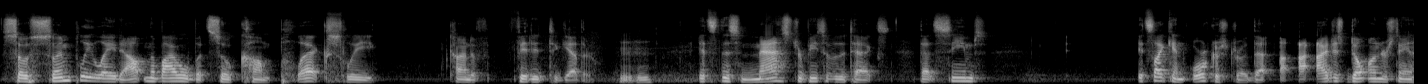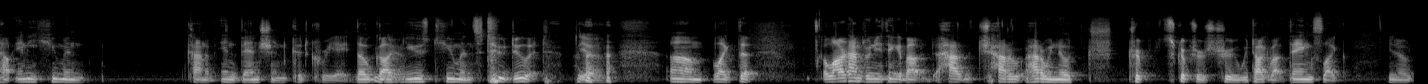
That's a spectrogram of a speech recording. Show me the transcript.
so simply laid out in the Bible, but so complexly kind of fitted together. Mm-hmm. It's this masterpiece of the text that seems it's like an orchestra that I- I just don't understand how any human kind of invention could create, though God Yeah. used humans to do it. Yeah. um, like the a lot of times when you think about how how do how do we know tri- scripture is true, we talk about things like you know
